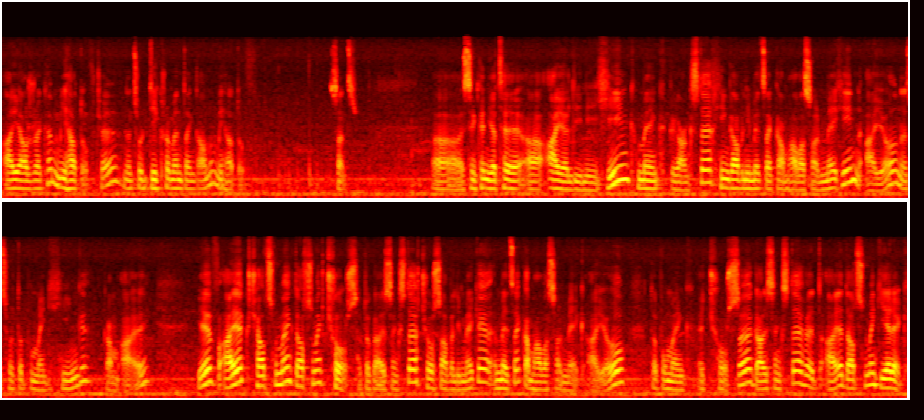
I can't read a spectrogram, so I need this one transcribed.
i արժեքը մի հատով, չէ՞, նենց որ decrement ենք անում մի հատով։ Սենց այսինքն եթե i-ը լինի 5, մենք կգանք ստեղ 5 ավելի մեծ է կամ հավասար 1-ին, այո, նենց որ տպում ենք 5 կամ i, Եվ i-ը քչացնում ենք, դարձնում ենք 4, հետո գալիս ենք ստեղ 4 ավելի 1 է, մեծ է կամ հավասար 1, այո, տպում ենք այդ 4-ը, գալիս ենք ստեղ, այդ i-ը դարձնում ենք 3,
